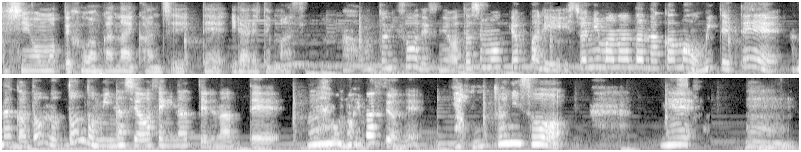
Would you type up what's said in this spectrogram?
自信を持って不安がない感じでいられてます。あ本当にそうですね私もやっぱり一緒に学んだ仲間を見ててなんかどんどんどんどんみんな幸せになってるなって、うん、思いますよね。いや本当にそう。ね。うん、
